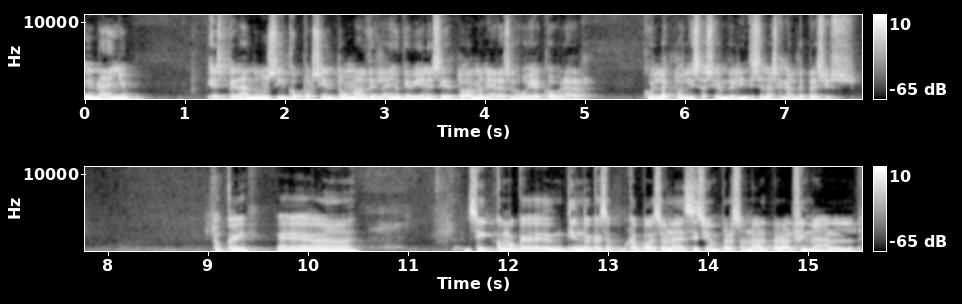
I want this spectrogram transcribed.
un año esperando un 5% más del año que viene si de todas maneras lo voy a cobrar con la actualización del índice nacional de precios? Ok. Eh, sí, como que entiendo que, puede ser una decisión personal, pero al final,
